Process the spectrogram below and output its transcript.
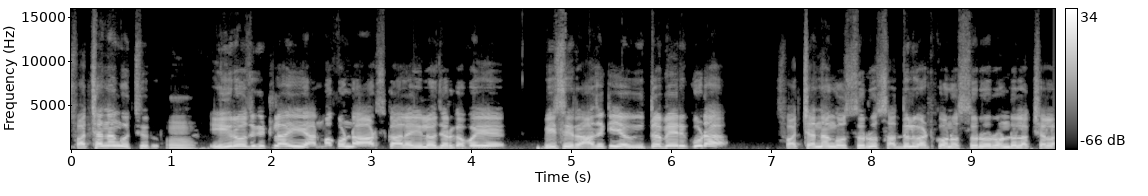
స్వచ్ఛందంగా వచ్చారు. ఈ రోజు గిట్లా ఈ హన్మకొండ ఆర్ట్స్ కాలేజీలో జరగబోయే బీసీ రాజకీయ యుద్ధ పేరుకి కూడా స్వచ్ఛందంగా వస్తుర్రు సద్దులు కట్టుకొని వస్తుర్రు రెండు లక్షల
